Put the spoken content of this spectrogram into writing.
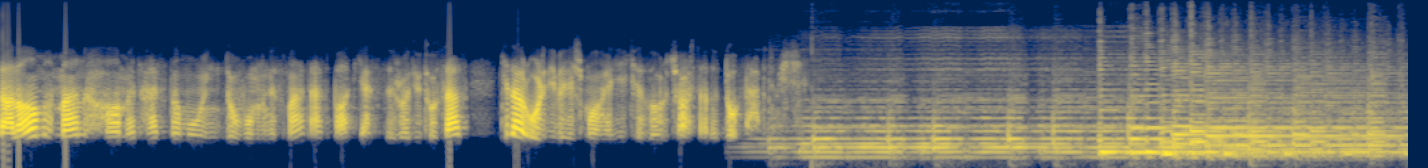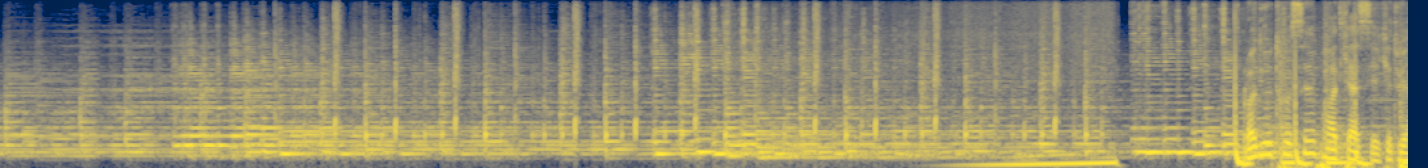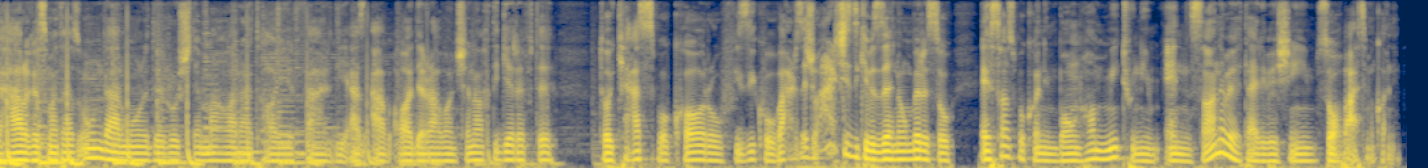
سلام من حامد هستم و این دومین قسمت از پادکست رادیو توس است که در اردیبهشت ماه 1402 ضبط میشه. رادیو توسه پادکستیه که توی هر قسمت از اون در مورد رشد مهارت فردی از ابعاد روانشناختی گرفته تا کسب و کار و فیزیک و ورزش و هر چیزی که به ذهنمون برسه و احساس بکنیم با اونها می‌تونیم انسان بهتری بشیم صحبت می‌کنیم.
